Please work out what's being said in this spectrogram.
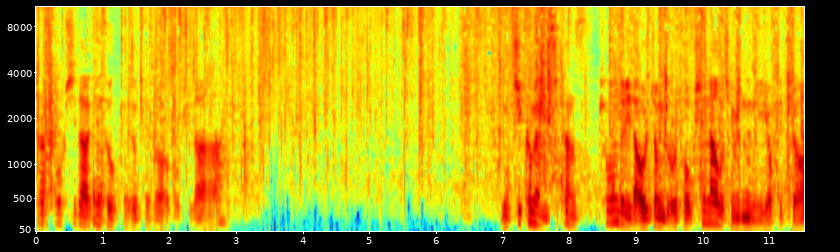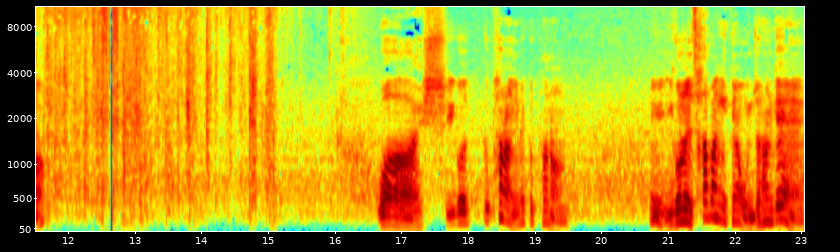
자, 봅시다. 계속, 계속해서 봅시다. 묵직하면 묵직한 표본들이 나올 정도로 더욱 신나고 재밌는 일이 없겠죠. 와, 씨, 이거 끝판왕이네, 끝판왕. 이, 이거는 사방이 그냥 온전한 게,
